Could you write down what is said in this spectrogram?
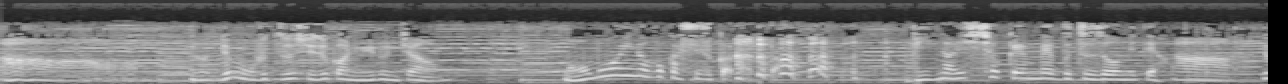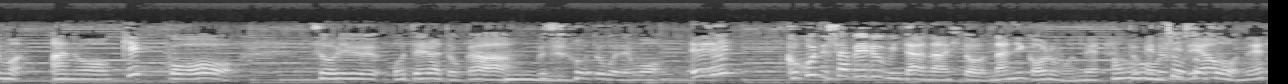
ああでも普通静かに見るんちゃうん？思いのほか静かだった。みんな一生懸命仏像を見てはああでもあの結構そういうお寺とかうん。仏像とこでも、え？ここで喋るみたいな人何人かおるもんね。時々出会うもんね。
